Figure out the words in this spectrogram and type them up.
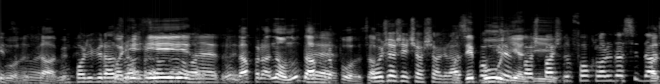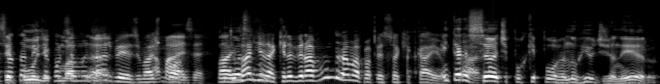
então, porra, não, sabe? não pode virar Pode rir, hora. né? Não dá pra, não, não dá É. pra, porra, sabe? Hoje a gente acha graça Fazer porque bullying faz ali, parte do folclore da cidade, Fazer exatamente, bullying aconteceu uma- muitas é. vezes. Mas, Jamais, é. mas Então, imagina, assim, aquilo virava um drama pra pessoa que caiu. É interessante porque, porra, no Rio de Janeiro,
